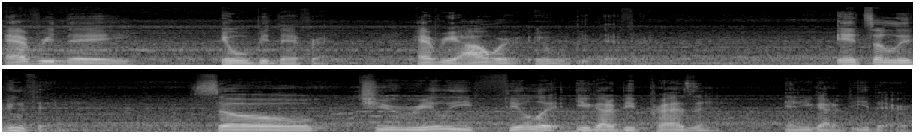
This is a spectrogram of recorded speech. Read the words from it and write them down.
every day it will be different. Every hour it will be different. It's a living thing. So to really feel it, you got to be present and you got to be there.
